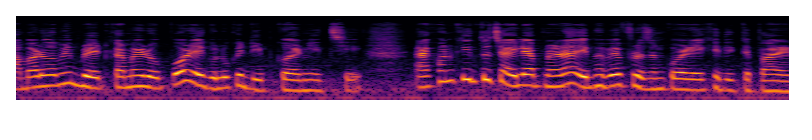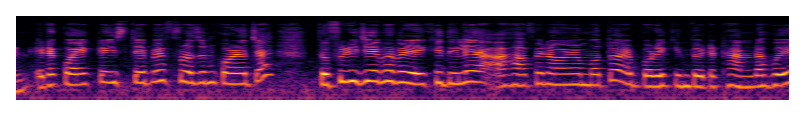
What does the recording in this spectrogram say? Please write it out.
আবারও আমি ব্রেড কামের ওপর এগুলোকে ডিপ করে নিচ্ছি। এখন কিন্তু চাইলে আপনারা এভাবে ফ্রোজেন করে রেখে দিতে পারেন। এটা কয়েকটা স্টেপে ফ্রোজেন করা যায়। তো ফ্রিজে এভাবে রেখে দিলে হাফ এন আওয়ারের মতো, এরপরে কিন্তু এটা ঠান্ডা হয়ে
